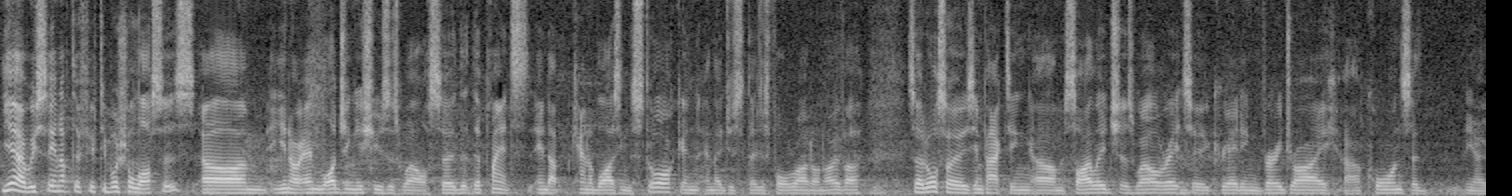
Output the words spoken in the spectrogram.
Yeah, we've seen up to 50 bushel losses, um, you know, and lodging issues as well. So the, the plants end up cannibalising the stalk, and, and they just they just fall right on over. So it also is impacting um, silage as well, right? So creating very dry uh, corn, so you know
